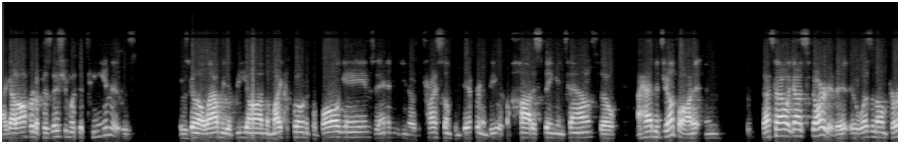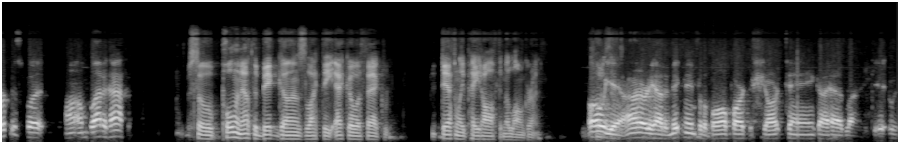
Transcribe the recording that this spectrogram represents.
I got offered a position with the team. It was it was going to allow me to be on the microphone at the ball games and you know to try something different and be with the hottest thing in town. So I had to jump on it, and that's how it got started. It, it wasn't on purpose, but I'm glad it happened. So pulling out the big guns like the echo effect definitely paid off in the long run. Oh yeah, I already had a nickname for the ballpark, the Shark Tank. I had like it was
